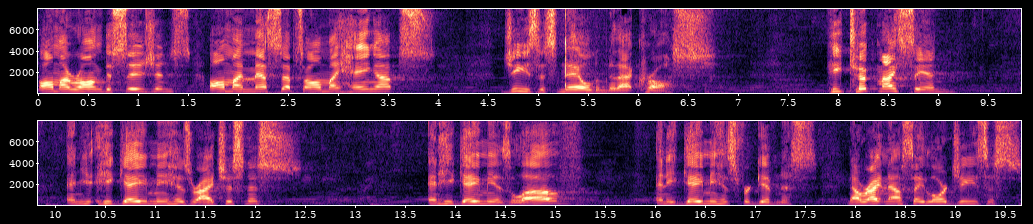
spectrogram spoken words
all my wrong decisions, all my mess ups, all my hang ups, Jesus nailed them to that cross. He took my sin and He gave me His righteousness, and He gave me His love, and He gave me His forgiveness. Now, right now, say, Lord Jesus,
